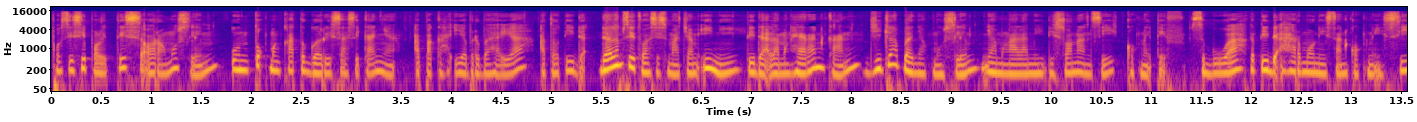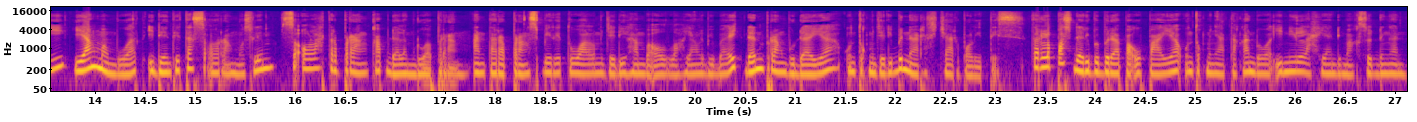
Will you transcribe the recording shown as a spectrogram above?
posisi politis seorang muslim untuk mengkategorisasikannya, apakah ia berbahaya atau tidak. Dalam situasi semacam ini, tidaklah mengherankan jika banyak muslim yang mengalami disonansi kognitif, sebuah ketidakharmonisan kognisi yang membuat identitas seorang muslim seolah terperangkap dalam dua perang, antara perang spiritual menjadi hamba Allah yang lebih baik dan perang budaya untuk menjadi benar secara politis. Terlepas dari beberapa upaya untuk menyatakan bahwa inilah yang dimaksud dengan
